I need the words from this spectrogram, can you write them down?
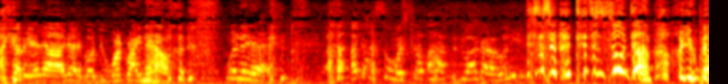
I gotta get out. I gotta go do work right now. Where they at? I got so much stuff I have to do. I gotta leave. This is, this is so dumb. Are you friend?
